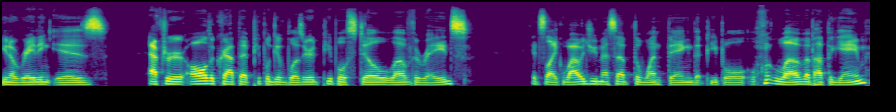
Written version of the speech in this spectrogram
you know, raiding is, after all the crap that people give Blizzard, people still love the raids it's like, why would you mess up the one thing that people love about the game?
